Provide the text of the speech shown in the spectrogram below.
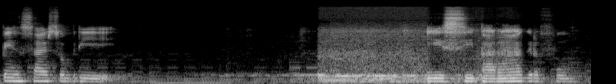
pensar sobre esse parágrafo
